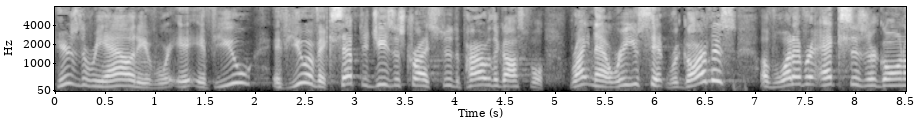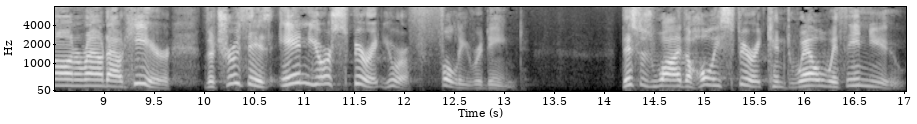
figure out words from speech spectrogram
Here's the reality of where, if you, if you have accepted Jesus Christ through the power of the gospel, right now, where you sit, regardless of whatever X's are going on around out here, the truth is, in your spirit, you are fully redeemed. This is why the Holy Spirit can dwell within you.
